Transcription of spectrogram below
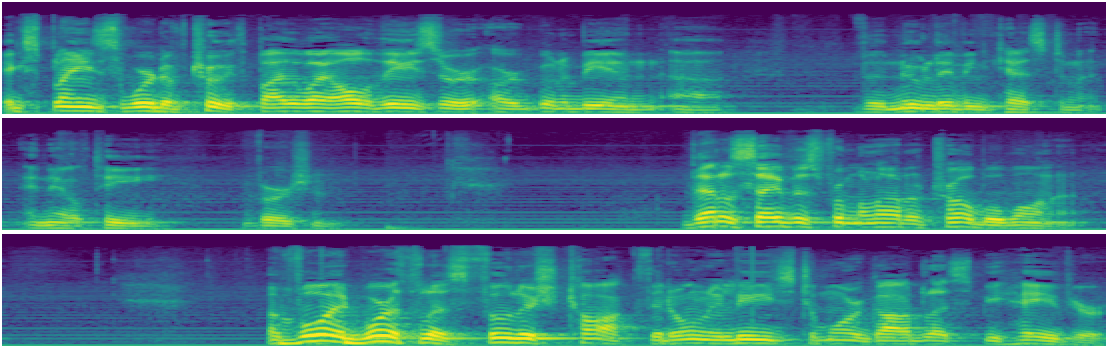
explains the word of truth. By the way, all of these are, are going to be in uh, the New Living Testament, NLT version. That'll save us from a lot of trouble, won't it? Avoid worthless, foolish talk that only leads to more godless behavior.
